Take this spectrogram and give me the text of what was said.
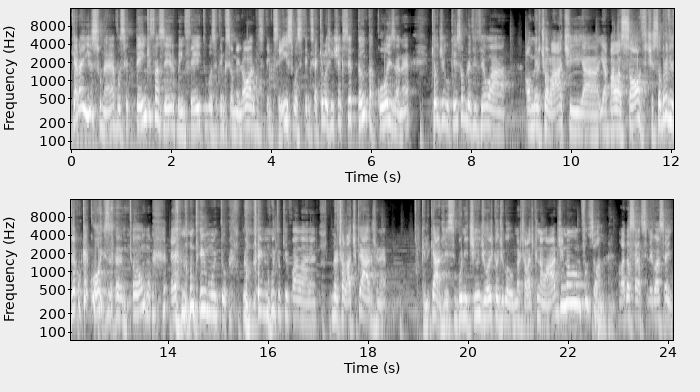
que era isso, né? Você tem que fazer bem feito, você tem que ser o melhor, você tem que ser isso, você tem que ser aquilo. A gente tinha que ser tanta coisa, né? Que eu digo, quem sobreviveu a, ao Mertiolate e a, e a bala soft, sobreviver a qualquer coisa. Então, é, não tem muito, não tem muito o que falar, né? Mertiolate que arde, né? Aquele que arde. Esse bonitinho de hoje que eu digo, o Mertiolate que não arde, não funciona. Não vai dar certo esse negócio aí.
